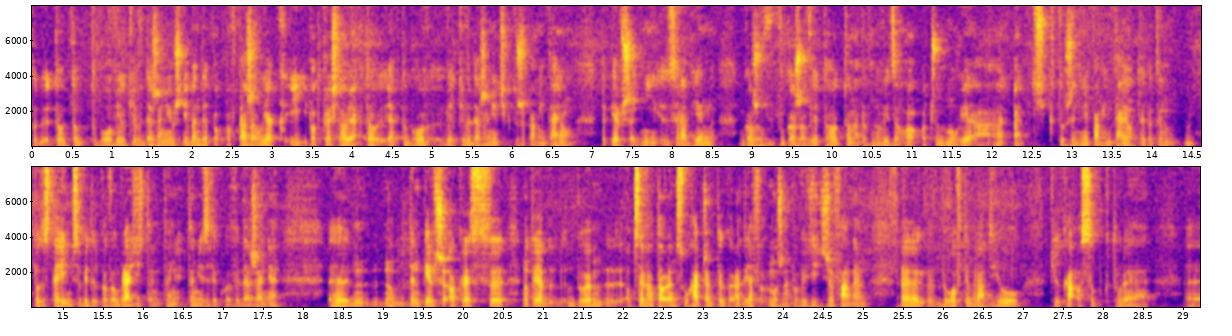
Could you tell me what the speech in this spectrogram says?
To, to, to, to było wielkie wydarzenie, już nie będę po- powtarzał jak, i, i podkreślał, jak to, jak to było wielkie wydarzenie. Ci, którzy pamiętają te pierwsze dni z radiem Gorzów w Gorzowie, to, to na pewno wiedzą o, o czym mówię, a, a, a ci, którzy nie pamiętają tego, to pozostaje im sobie tylko wyobrazić to, to, nie, to niezwykłe wydarzenie. Y, No, ten pierwszy okres, y, no to ja byłem obserwatorem, słuchaczem tego radia, można powiedzieć, że fanem. Y, Było w tym radiu kilka osób, które e,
